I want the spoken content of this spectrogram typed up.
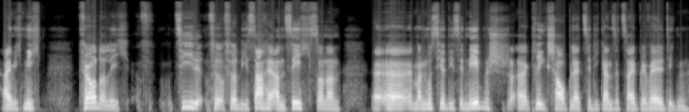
eigentlich nicht förderlich Ziel für, für die Sache an sich, sondern äh, äh man muss hier diese Nebenkriegsschauplätze die ganze Zeit bewältigen.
